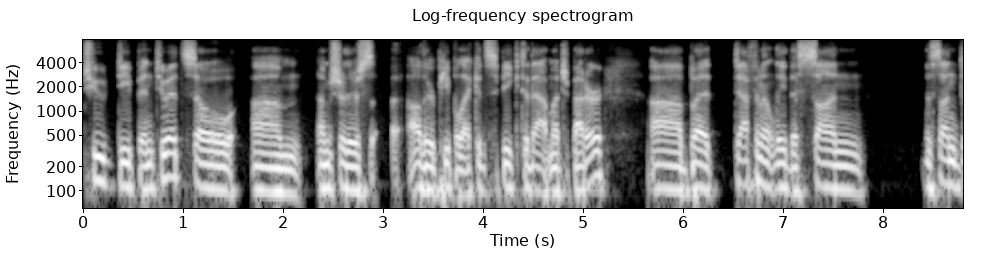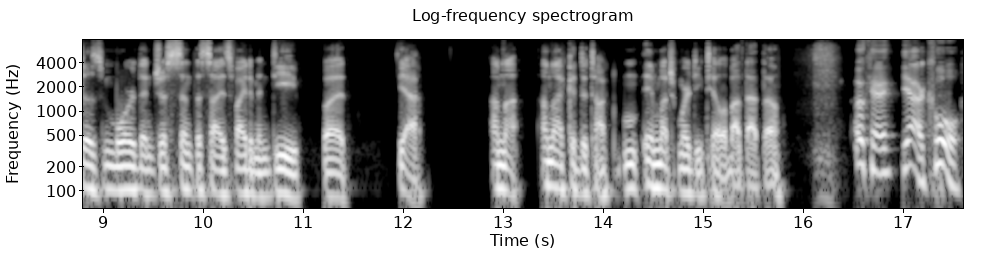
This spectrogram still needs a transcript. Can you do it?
too deep into it, so um, I'm sure there's other people that could speak to that much better. Uh, but definitely the sun the sun does more than just synthesize vitamin D. But yeah, I'm not I'm not good to talk in much more detail about that though. Okay, yeah, cool.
